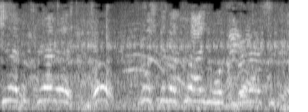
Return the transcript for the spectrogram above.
Geri, geri. Oh, who's gonna cry you was an accident?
